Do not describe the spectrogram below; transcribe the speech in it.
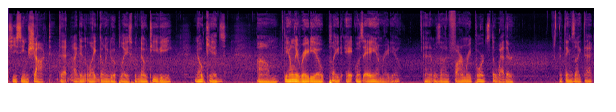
She seemed shocked that I didn't like going to a place with no TV, no kids. Um, the only radio played a- was AM radio, and it was on farm reports, the weather, and things like that.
